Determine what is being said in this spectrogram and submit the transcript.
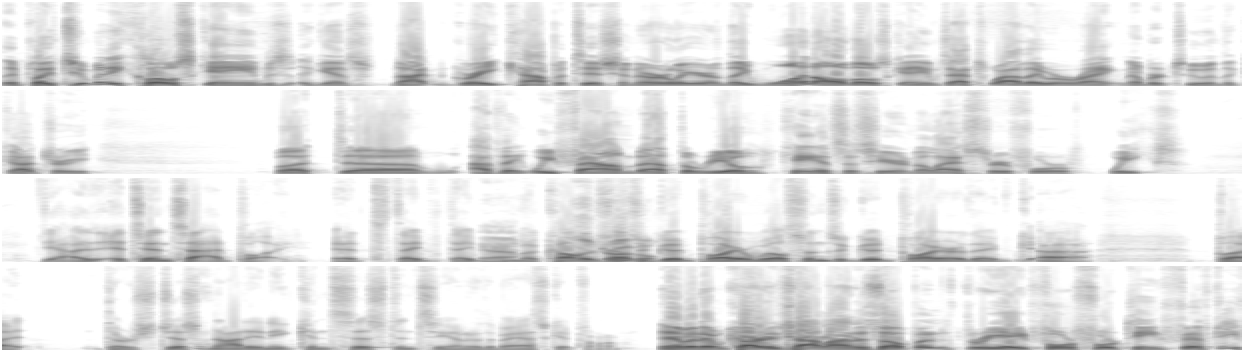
They played too many close games against not great competition earlier, and they won all those games. That's why they were ranked number two in the country. But uh, I think we found out the real Kansas here in the last three or four weeks. yeah, it's inside play. It's they they Yeah, McCullers is a good player. Wilson's a good player. They've, uh, but there's just not any consistency under the basket for them. M&M Cartage Hotline is open, 384-1450,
